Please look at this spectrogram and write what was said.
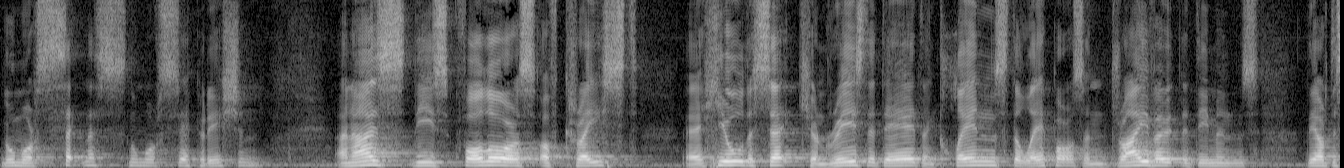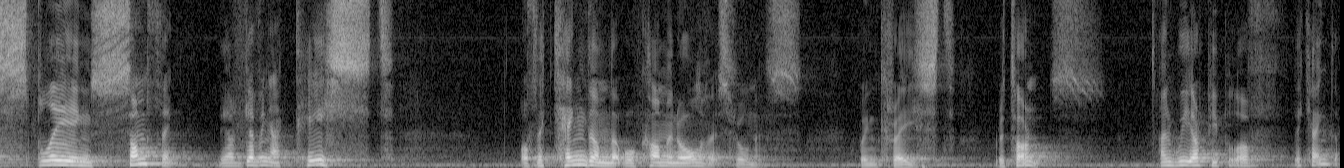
no more sickness, no more separation. And as these followers of Christ, uh, heal the sick and raise the dead and cleanse the lepers and drive out the demons. They are displaying something. They are giving a taste of the kingdom that will come in all of its fullness when Christ returns. And we are people of the kingdom.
